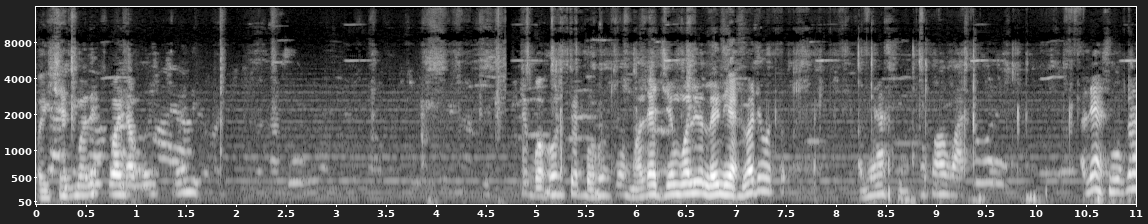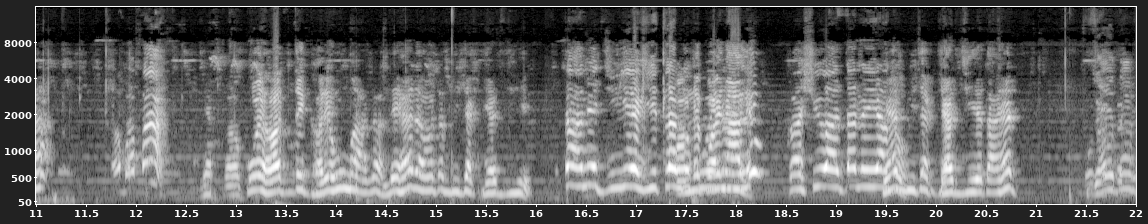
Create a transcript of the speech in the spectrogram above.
પૈસા જ મળે કોઈ ના મળે છે બહુ રૂપિયા બહુ રૂપિયા મળે જે મળ્યું લઈને હેડવા તો અને આ શું વળે. અલે છોકરા. બાપા. કોઈ હદ નહીં ઘરે હું માગે લે હે હવે તો બીજા ઘેર જઈએ. તો અમે જીએ એટલા અમને કોઈ ના આલ્યું? કશું વાર્તા નહીં હેડ બીજા ઘેર જઈએ તા હે જાઓ.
